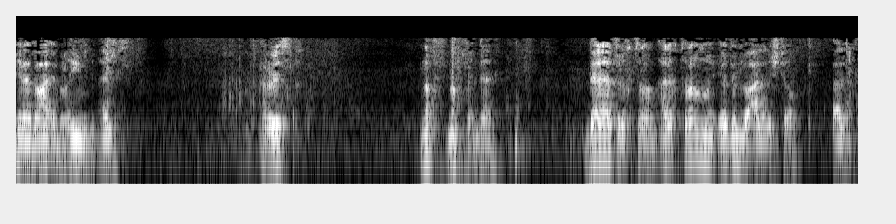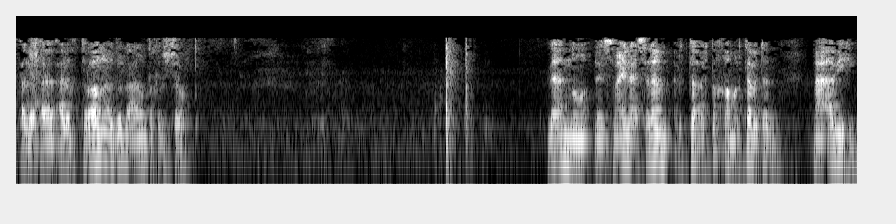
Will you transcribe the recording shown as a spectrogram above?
إلى دعاء إبراهيم من أجل. الرزق. نقف نقف عند هذا. دلالة الاقتران. الاقتران يدل على الاشتراك. الاقتران يدل على منطق الاشتراك. لأنه إسماعيل عليه السلام ارتقى مرتبة مع أبيه.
